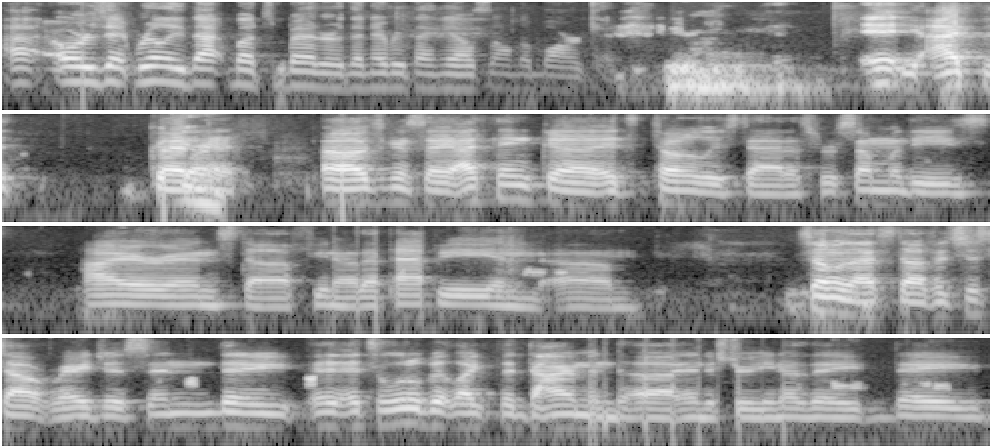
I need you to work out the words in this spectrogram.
Uh, or is it really that much better than everything else on the market? It, I th- go ahead. Go ahead. I was gonna say I think uh, it's totally status for some of these higher end stuff. You know that Pappy and um, some of that stuff. It's just outrageous, and they it's a little bit like the diamond uh, industry. You know they they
